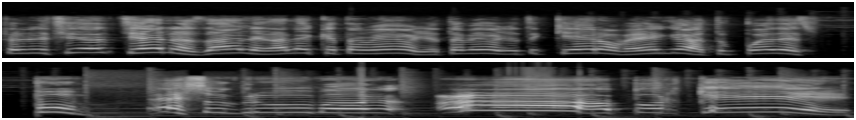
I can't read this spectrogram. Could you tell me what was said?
felicidad ancianas. Dale, dale que te veo. Yo te veo, yo te quiero. Venga, tú puedes. ¡Pum! ¡Es un grumo! ¡Ah! ¿Por qué?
